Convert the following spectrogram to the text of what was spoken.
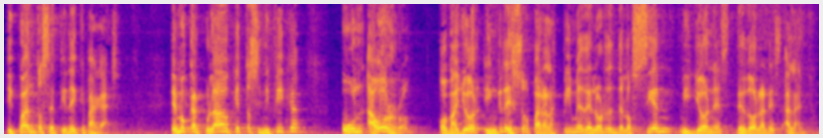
y cuánto se tiene que pagar? Hemos calculado que esto significa un ahorro o mayor ingreso para las pymes del orden de los 100 millones de dólares al año.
